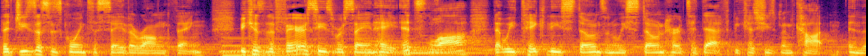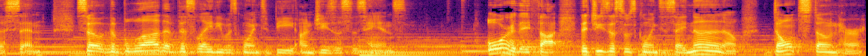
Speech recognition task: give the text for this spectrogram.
that Jesus is going to say the wrong thing. Because the Pharisees were saying, hey, it's law that we take these stones and we stone her to death because she's been caught in this sin. So the blood of this lady was going to be on Jesus' hands. Or they thought that Jesus was going to say, no, no, no, don't stone her.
